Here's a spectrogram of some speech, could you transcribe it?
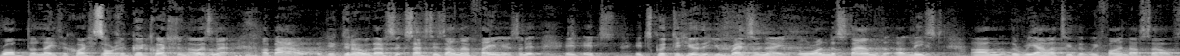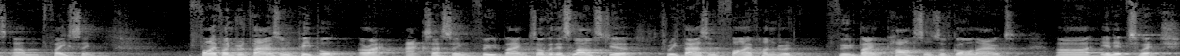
robbed a later question. Sorry. It's a good question, though, isn't it? About you know their successes and their failures, and it, it, it's it's good to hear that you resonate or understand at least um, the reality that we find ourselves um, facing. 500,000 people are a- accessing food banks. Over this last year, 3,500 food bank parcels have gone out uh, in Ipswich.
